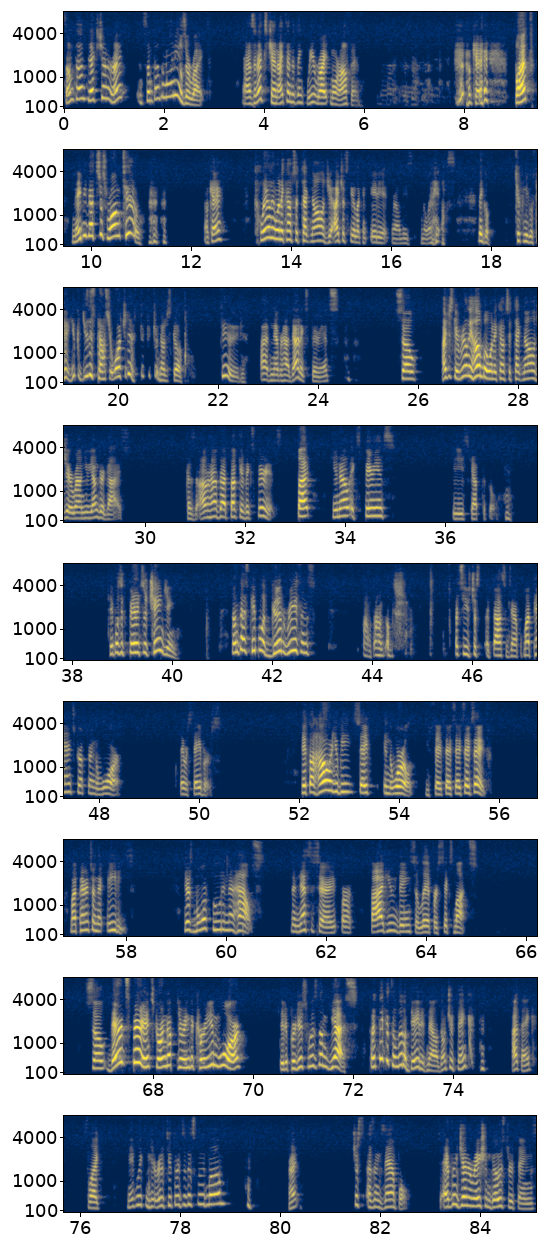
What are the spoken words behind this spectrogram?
sometimes the X Gen are right, and sometimes the millennials are right. As an X Gen, I tend to think we're right more often. okay, but maybe that's just wrong too. okay. Clearly, when it comes to technology, I just feel like an idiot around these millennials. They go, Tiffany goes, Hey, you can do this, Pastor. Watch this. And I just go, Dude, I've never had that experience. So I just get really humble when it comes to technology around you younger guys because I don't have that bucket of experience. But, you know, experience, be skeptical. People's experiences are changing. Sometimes people have good reasons let's use just a fast example. My parents grew up during the war. They were savers. They thought, how will you be safe in the world? You save, save, save, save, save. My parents are in their 80s. There's more food in their house than necessary for five human beings to live for six months. So their experience growing up during the Korean War, did it produce wisdom? Yes. But I think it's a little dated now, don't you think? I think. It's like, maybe we can get rid of two thirds of this food, mom? right? Just as an example. So every generation goes through things,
